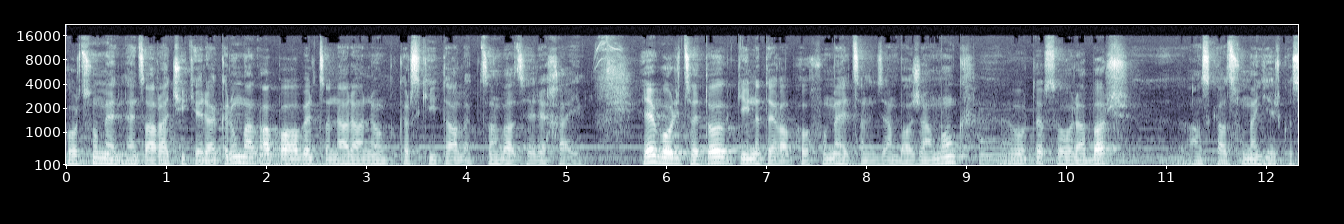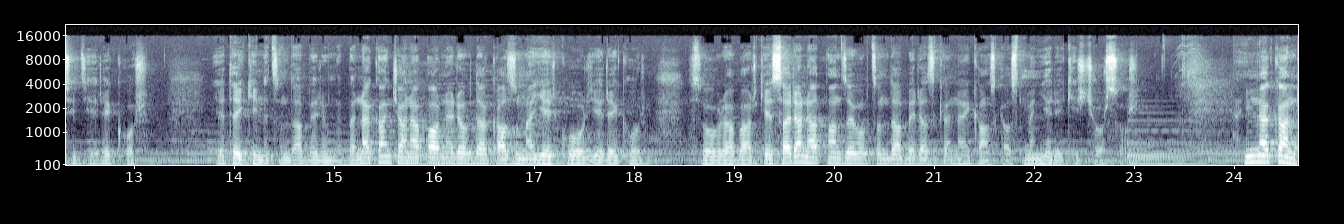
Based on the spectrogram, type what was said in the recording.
փորձում են հենց առաջի կերակրում ապահովել ծնարանում կրսկի տալը ծնված երեխայի եւ որից հետո կինը տեղափոխվում է ծննդյան բաժանմունք որտեղ սովորաբար անցկացվում է 2-ից 3 օր։ Եթե կինը ծննդաբերում է բնական ճանապարհներով, դա կազմում է 2 օր, 3 օր։ Սովորաբար կեսարյան հատման ձևով ծննդաբերած կանայք անցկացնում են 3-ից 4 օր։ Հիմնական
